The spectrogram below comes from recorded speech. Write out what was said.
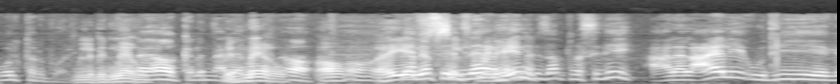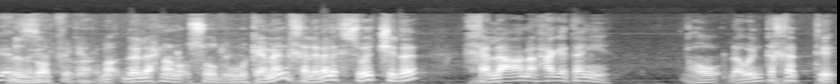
والتر بولي اللي بدماغه. آه اتكلمنا عليها. بدماغه. آه. آه آه هي نفس اللعبة من هنا. بالظبط. بس دي على العالي ودي بالظبط كده. ده اللي إحنا نقصده. وكمان خلي بالك السويتش ده خلاه عمل حاجة تانية. اهو لو انت خدت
